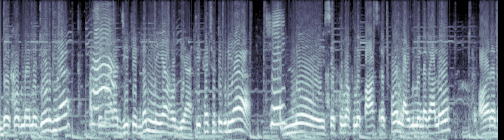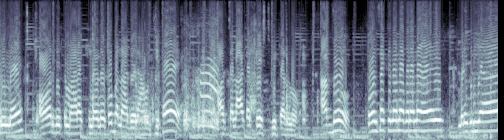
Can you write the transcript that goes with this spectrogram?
देखो मैंने जोड़ दिया। अब हाँ। तुम्हारा जीप एकदम नया हो गया। ठीक है छोटी गुड़िया? लो इसे तुम अपने पास रखो लाइन में लगा लो। और अभी मैं और भी तुम्हारा खिलौने को बना दे रहा हूँ ठीक है? हाँ। और चला कर टेस्ट भी कर लो। अब दो कौन सा खिलौना बनाना है? बड़ी गुड़िया।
